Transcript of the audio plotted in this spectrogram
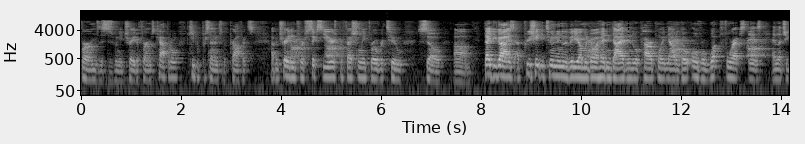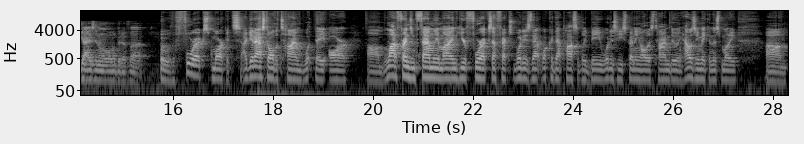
firms. This is when you trade a firm's capital, keep a percentage of the profits. I've been trading for six years professionally for over two. So um, Thank you guys. I appreciate you tuning into the video. I'm going to go ahead and dive into a PowerPoint now to go over what Forex is and let you guys in on a little bit of... Uh... So the Forex markets. I get asked all the time what they are. Um, a lot of friends and family of mine hear Forex, FX. What is that? What could that possibly be? What is he spending all this time doing? How is he making this money? Um,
